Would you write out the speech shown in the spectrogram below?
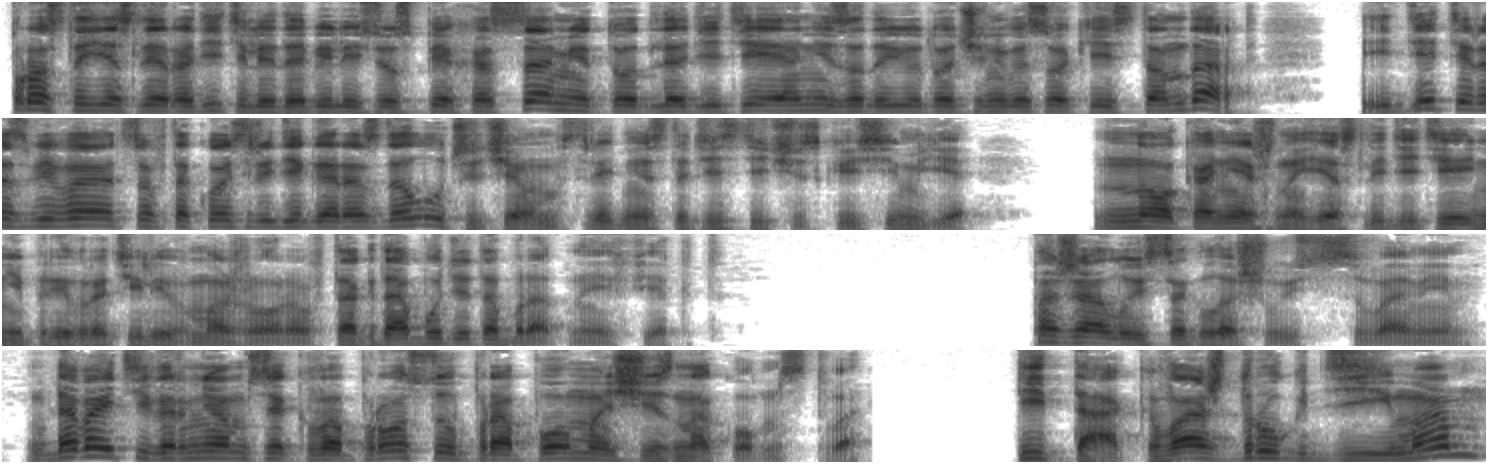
Просто если родители добились успеха сами, то для детей они задают очень высокий стандарт, и дети развиваются в такой среде гораздо лучше, чем в среднестатистической семье. Но, конечно, если детей не превратили в мажоров, тогда будет обратный эффект. Пожалуй, соглашусь с вами. Давайте вернемся к вопросу про помощь и знакомство. Итак, ваш друг Дима,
